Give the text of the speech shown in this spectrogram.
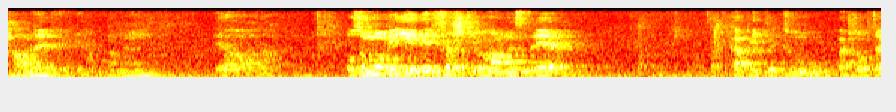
halleluja. Amen. Ja da. Og så må vi inn i 1. Johannes brev, kapittel 2, vers 8.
